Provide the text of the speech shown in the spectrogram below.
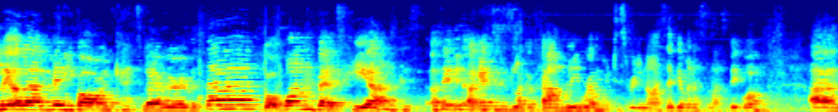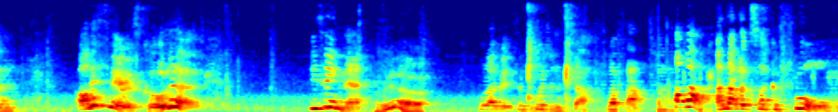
Little uh, mini bar and kettle area over there. Got one bed here because I think I guess this is like a family room, which is really nice. They've given us a nice big one. Um, oh, this mirror's cool. Look. Have you seen that? Oh yeah. All like bits of wood and stuff. Love that. Oh wow, and that looks like a floor.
